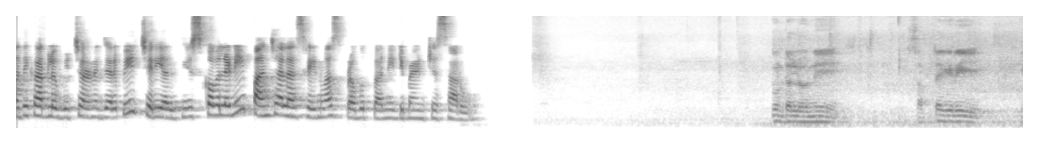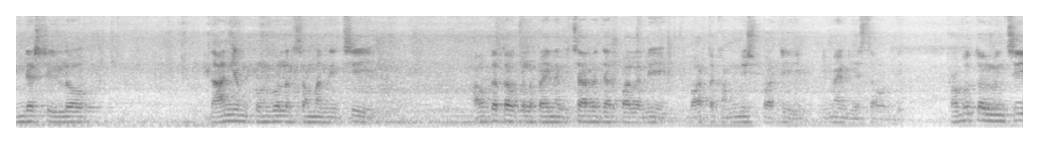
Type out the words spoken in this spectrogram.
అధికారులు విచారణ జరిపి చర్యలు తీసుకోవాలని పంచాల శ్రీనివాస్ ప్రభుత్వాన్ని డిమాండ్ చేశారు. గుంటలోని సప్తగిరి ఇండస్ట్రీలో ధాన్యం కొనుగోలుకు సంబంధించి అవకతవకలపైన విచారణ జరపాలని భారత కమ్యూనిస్ట్ పార్టీ డిమాండ్ చేస్తూ ఉంది. ప్రభుత్వం నుంచి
